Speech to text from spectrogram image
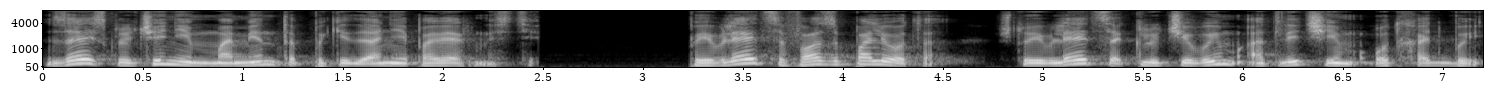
за исключением момента покидания поверхности. Появляется фаза полета, что является ключевым отличием от ходьбы.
